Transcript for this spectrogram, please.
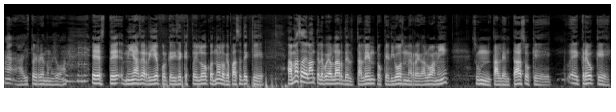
Ahí estoy riéndome yo. ¿eh? Este, Mía se ríe porque dice que estoy loco. No, lo que pasa es de que a más adelante le voy a hablar del talento que Dios me regaló a mí. Es un talentazo que eh, creo que,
